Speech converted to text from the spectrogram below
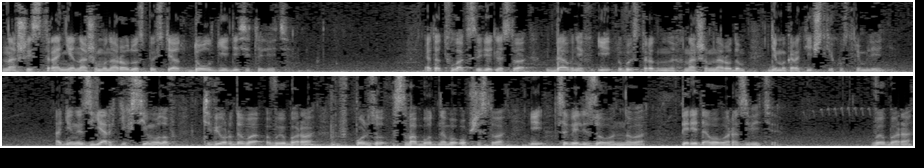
нашей стране, нашему народу спустя долгие десятилетия. Этот флаг свидетельство давних и выстраданных нашим народом демократических устремлений. Один из ярких символов твердого выбора в пользу свободного общества и цивилизованного передового развития. Выбора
